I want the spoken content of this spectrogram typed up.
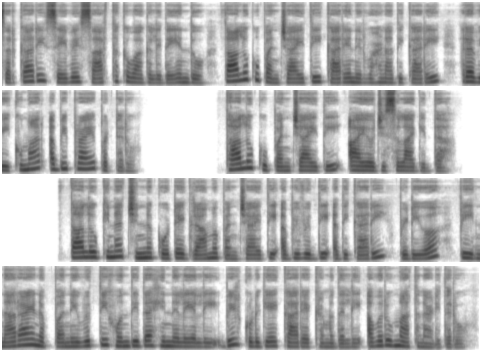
ಸರ್ಕಾರಿ ಸೇವೆ ಸಾರ್ಥಕವಾಗಲಿದೆ ಎಂದು ತಾಲೂಕು ಪಂಚಾಯಿತಿ ಕಾರ್ಯನಿರ್ವಹಣಾಧಿಕಾರಿ ರವಿಕುಮಾರ್ ಅಭಿಪ್ರಾಯಪಟ್ಟರು. ತಾಲೂಕು ಪಂಚಾಯಿತಿ ಆಯೋಜಿಸಲಾಗಿದ್ದ ತಾಲೂಕಿನ ಚಿನ್ನಕೋಟೆ ಗ್ರಾಮ ಪಂಚಾಯಿತಿ ಅಭಿವೃದ್ಧಿ ಅಧಿಕಾರಿ ಪಿಡಿಒ ಪಿ ನಾರಾಯಣಪ್ಪ ನಿವೃತ್ತಿ ಹೊಂದಿದ ಹಿನ್ನೆಲೆಯಲ್ಲಿ ಬೀಳ್ಕೊಡುಗೆ ಕಾರ್ಯಕ್ರಮದಲ್ಲಿ ಅವರು ಮಾತನಾಡಿದರು.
